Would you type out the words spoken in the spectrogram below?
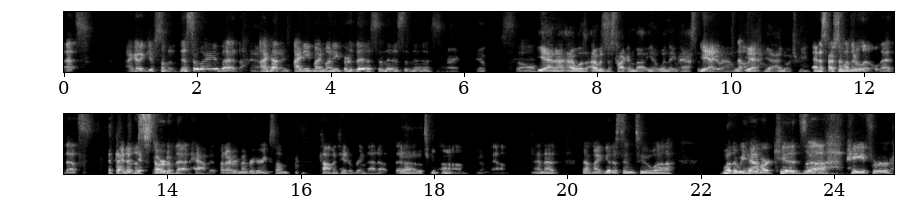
that's I got to give some of this away, but Yeah, I got right. I need my money for this and this and this. Right. Yep. So yeah, and I, I was I was just talking about you know when they pass the Yeah, around. No, I yeah, know. yeah, I know what you mean. and especially when they're little, that that's kind of the Yeah. start of that habit. But I remember hearing some commentator bring that up. That, Yeah, that's a good point. um, Yeah. yeah. and that that might get us into uh, whether we have our kids uh, pay for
